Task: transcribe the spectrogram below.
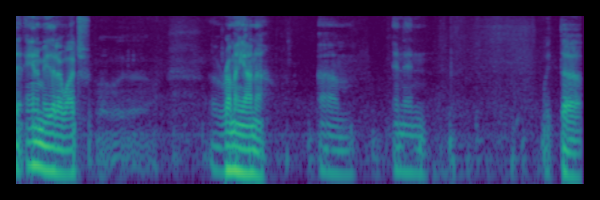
that anime that I watch, Ramayana, um, and then with the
